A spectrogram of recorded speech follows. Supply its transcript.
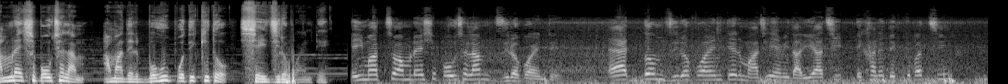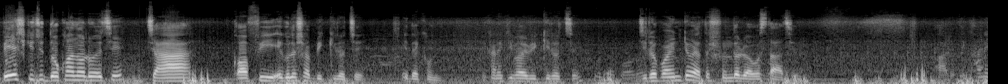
আমরা এসে পৌঁছালাম আমাদের বহু প্রতীক্ষিত সেই জিরো পয়েন্টে এইমাত্র আমরা এসে পৌঁছালাম জিরো পয়েন্টে একদম জিরো পয়েন্টের মাঝেই আমি দাঁড়িয়ে আছি। এখানে দেখতে পাচ্ছি বেশ কিছু দোকানও রয়েছে, চা, কফি, এগুলো সব বিক্রি হচ্ছে। এই দেখুন, এখানে কীভাবে বিক্রি হচ্ছে। জিরো পয়েন্টেও এত সুন্দর ব্যবস্থা আছে। আর এখানে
